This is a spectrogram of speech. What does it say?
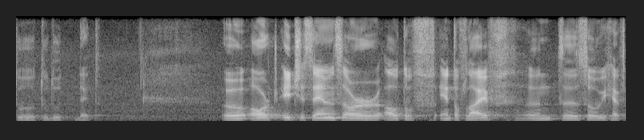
to, to do that. Uh, our HSMs are out of end of life, and uh, so we have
